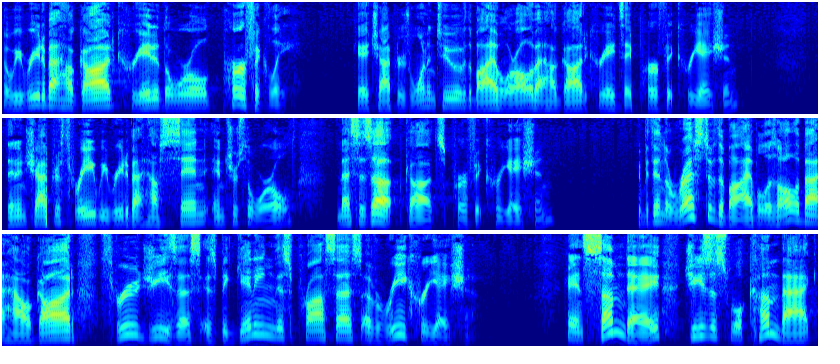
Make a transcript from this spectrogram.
and we read about how God created the world perfectly. Okay, chapters 1 and 2 of the Bible are all about how God creates a perfect creation. Then in chapter 3, we read about how sin enters the world messes up God's perfect creation. But then the rest of the Bible is all about how God, through Jesus, is beginning this process of recreation. Okay, and someday Jesus will come back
